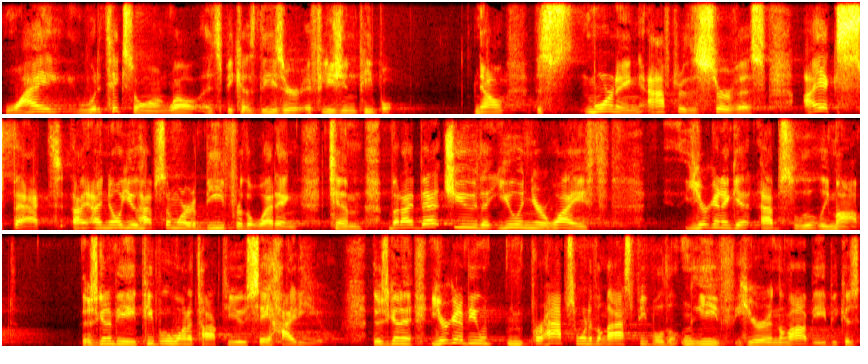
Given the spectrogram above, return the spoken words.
Why would it take so long? Well, it's because these are Ephesian people. Now, this morning after the service, I expect, I, I, know you have somewhere to be for the wedding, Tim, but I bet you that you and your wife, you're going to get absolutely mobbed. There's going to be people who want to talk to you, say hi to you. There's gonna, you're going to be perhaps one of the last people to leave here in the lobby because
